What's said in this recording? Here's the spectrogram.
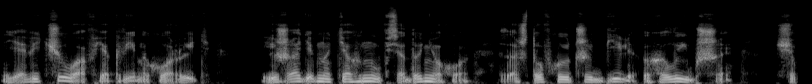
Я відчував, як він горить, і жадібно тягнувся до нього, заштовхуючи біль глибше, щоб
